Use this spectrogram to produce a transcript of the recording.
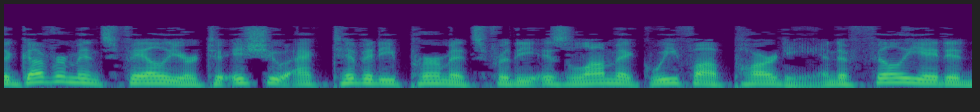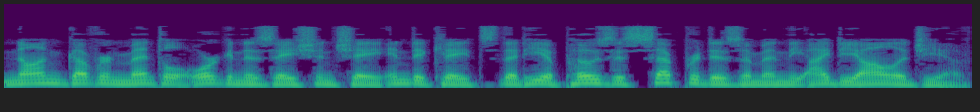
the government's failure to issue activity permits for the Islamic Wifa party and affiliated non-governmental organization indicates that he opposes separatism and the ideology of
